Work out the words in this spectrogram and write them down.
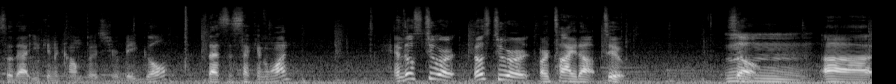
so that you can accomplish your big goal that's the second one and those two are those two are, are tied up too so Mm. uh,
